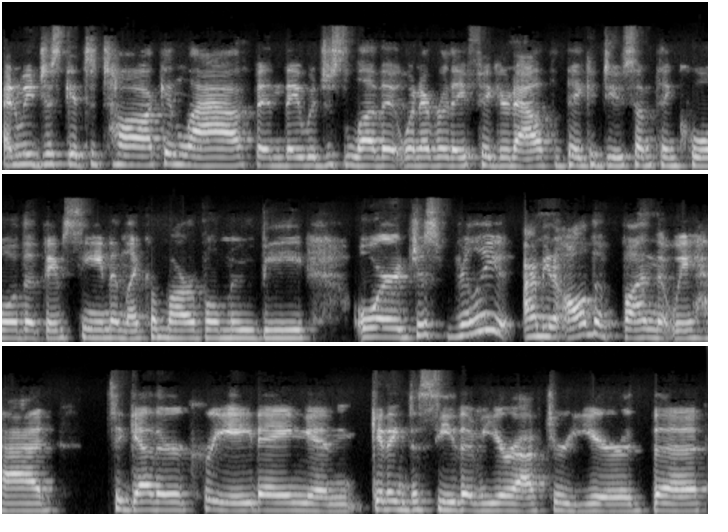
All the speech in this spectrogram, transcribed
And we just get to talk and laugh. And they would just love it whenever they figured out that they could do something cool that they've seen in like a Marvel movie or just really, I mean, all the fun that we had together creating and getting to see them year after year. The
